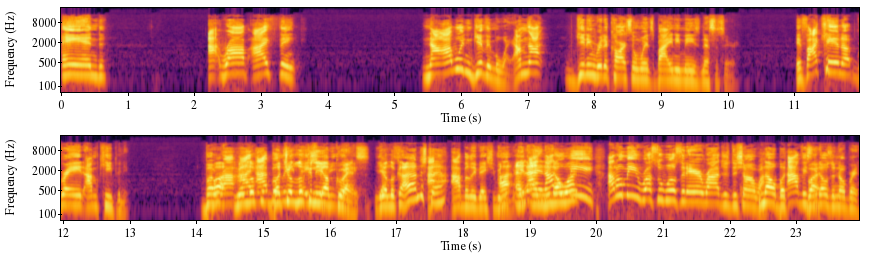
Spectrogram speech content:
And I, Rob, I think now I wouldn't give him away. I'm not getting rid of Carson Wentz by any means necessary. If I can upgrade, I'm keeping it. But, But Rob, you're looking- I but you're looking be- upgrade. yes, You're looking- I understand. I, I believe they should be. I- Looking. and- and, I, and and you I know don't what? mean I don't mean Russell Wilson, Aaron Rodgers, Deshaun Watson. No, but- obviously but- those are no brainer.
